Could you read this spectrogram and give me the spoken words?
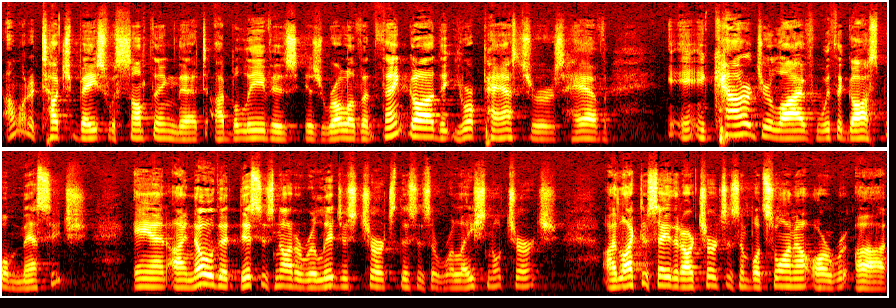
I want to touch base with something that I believe is, is relevant. Thank God that your pastors have encountered your life with the gospel message. And I know that this is not a religious church, this is a relational church. I'd like to say that our churches in Botswana are uh,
